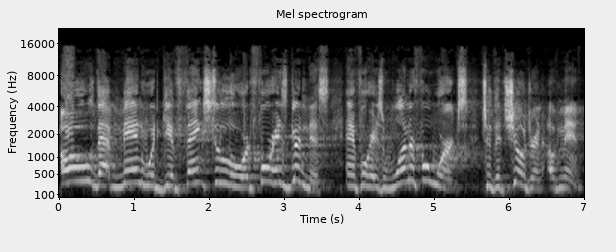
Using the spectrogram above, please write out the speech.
oh, that men would give thanks to the Lord for his goodness and for his wonderful works to the children of men.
